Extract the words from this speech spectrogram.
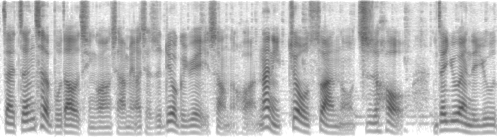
在侦测不到的情况下面，而且是六个月以上的话，那你就算哦之后你在 U N 的 U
